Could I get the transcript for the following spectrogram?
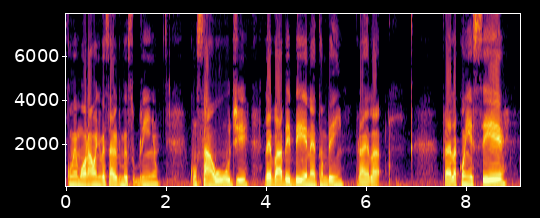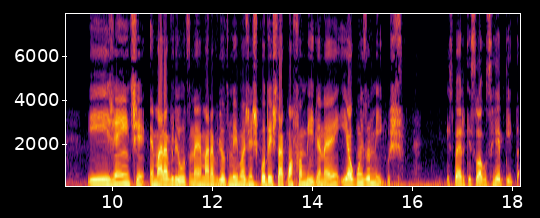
comemorar o aniversário do meu sobrinho com saúde, levar a bebê, né, também para ela para ela conhecer. E, gente, é maravilhoso, né? Maravilhoso mesmo a gente poder estar com a família, né? E alguns amigos. Espero que isso logo se repita.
